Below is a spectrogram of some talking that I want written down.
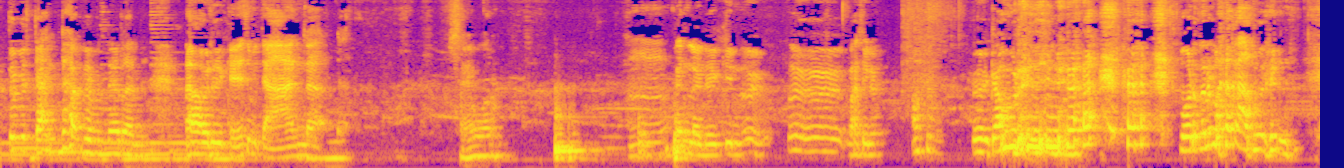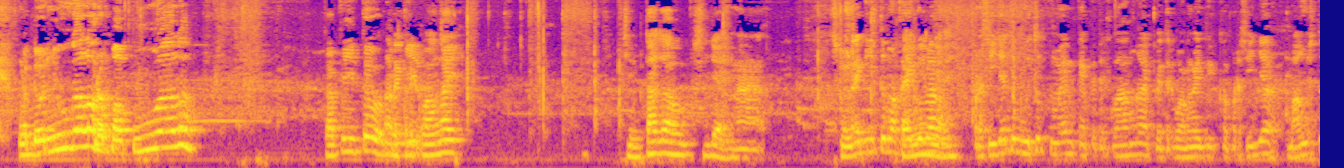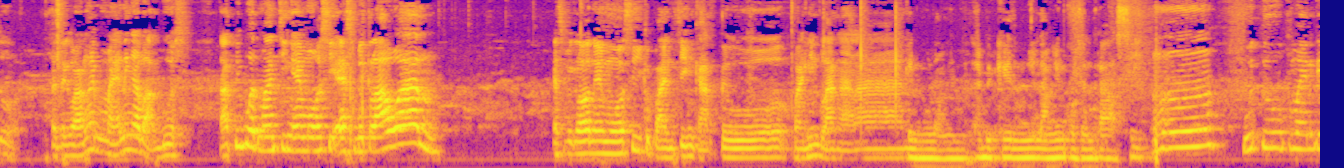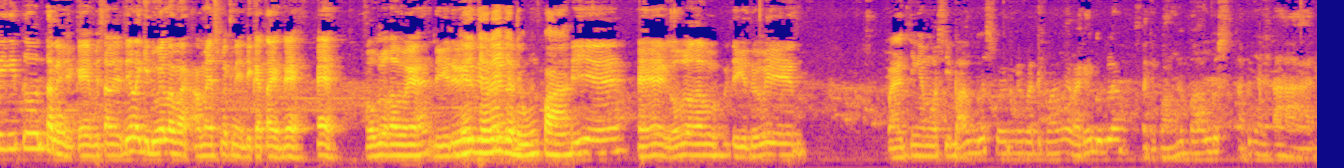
itu bercanda apa beneran Tahu deh kayaknya sih bercanda. sewer Hmm, kan ledekin, eh, eh, masih deh. Eh, kabur aja. Supporter malah kabur. Ngedon juga lo orang Papua lo. Tapi itu Patrick gila. Wangai cinta gak sama Persija ya? nah sebenarnya gitu makanya gue bilang ya. Persija tuh butuh pemain kayak Patrick Wangga Patrick Wangga di ke Persija bagus tuh. Patrick Wangga mainnya nggak bagus. Tapi buat mancing emosi SB lawan. SB lawan emosi kepancing kartu pancing pelanggaran. Bikin ngulangin eh, bikin ngilangin konsentrasi. Heeh, butuh pemain kayak gitu. Ntar nih kayak misalnya dia lagi duel sama sama SB nih dikatain eh eh goblok kamu ya Dia digituin. jadi jadi umpan. iya eh goblok kamu digituin. Pancing emosi bagus main kayak Patrick Wangga makanya gue bilang Patrick Wangga bagus tapi nyantai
